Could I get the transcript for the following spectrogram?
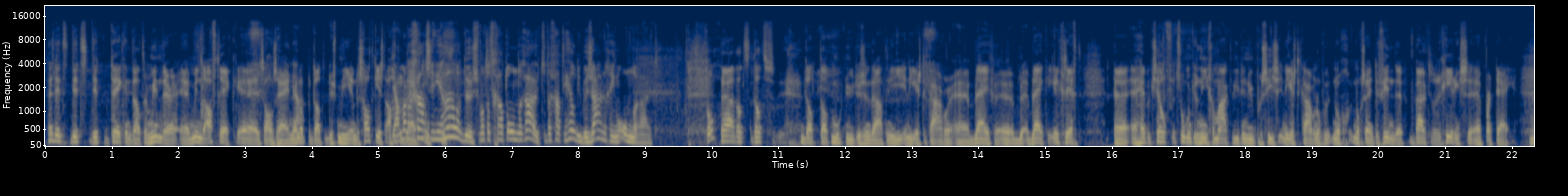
He, dit, dit, dit betekent dat er minder, uh, minder aftrek uh, zal zijn ja. en dat er dus meer in de schatkist achter Ja, maar dan gaan ze niet halen dus, want het gaat onderuit. Dan gaat heel die bezuinigingen onderuit. Toch? Nou ja, dat, dat, dat, dat moet nu dus inderdaad in die, in die Eerste Kamer blijven, blijken. Eerlijk gezegd, heb ik zelf het sommetje niet gemaakt... wie er nu precies in de Eerste Kamer nog, nog, nog zijn te vinden... buiten de regeringspartijen. Hmm.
